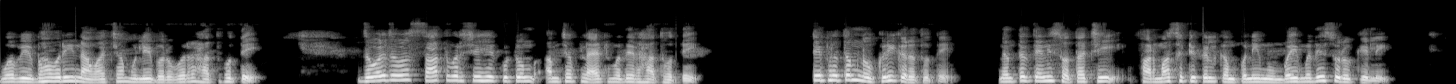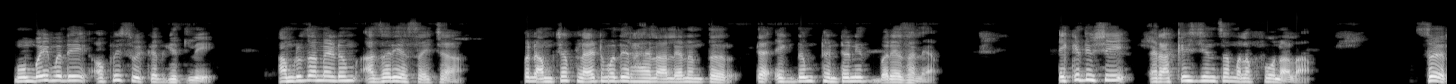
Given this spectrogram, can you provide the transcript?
व विभावरी नावाच्या मुलीबरोबर राहत होते. जवळजवळ सात वर्षे हे कुटुंब आमच्या फ्लॅटमध्ये राहत होते. ते प्रथम नोकरी करत होते. नंतर त्यांनी स्वतःची फार्मास्युटिकल कंपनी मुंबईमध्ये सुरू केली. मुंबईमध्ये ऑफिस विकत घेतले. अमृता मॅडम आजारी असायच्या. पण आमच्या फ्लॅटमध्ये राहायला आल्यानंतर त्या एकदम ठणठणीत बऱ्या झाल्या. एके दिवशी राकेशजींचा मला फोन आला. सर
